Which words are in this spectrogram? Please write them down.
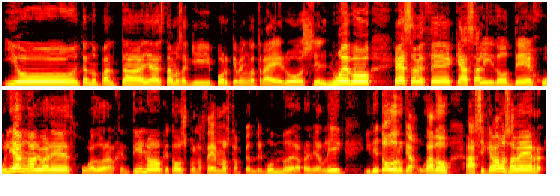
y hoy, entrando en pantalla, estamos aquí porque vengo a traeros el nuevo SBC que ha salido de Julián Álvarez, jugador argentino que todos conocemos, campeón del mundo, de la Premier League y de todo lo que ha jugado. Así que vamos a ver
